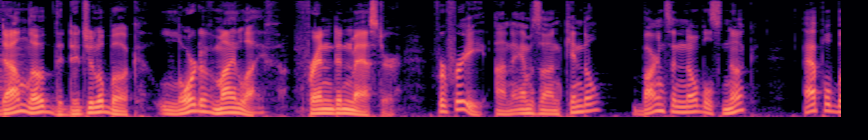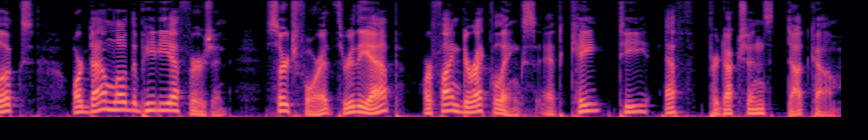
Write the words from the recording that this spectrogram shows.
Download the digital book Lord of My Life, Friend and Master for free on Amazon Kindle, Barnes & Noble's Nook, Apple Books, or download the PDF version. Search for it through the app or find direct links at ktfproductions.com.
